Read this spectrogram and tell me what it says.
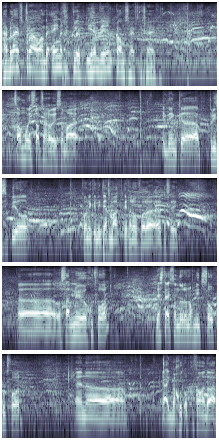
Hij blijft trouw aan de enige club die hem weer een kans heeft gegeven. Het zou een mooie stap zijn geweest, maar ik denk eh principieel kon ik het niet echt maken tegenover eh, RKC. Eh, we staan er nu heel goed voor. Destijds stonden we er nog niet zo goed voor. En eh, ja, ik ben goed opgevangen daar.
